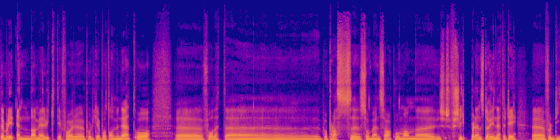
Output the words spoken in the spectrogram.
det blir enda mer viktig for eh, politi og påtalemyndighet å få dette på plass som en sak hvor man slipper den støyen ettertid. Fordi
